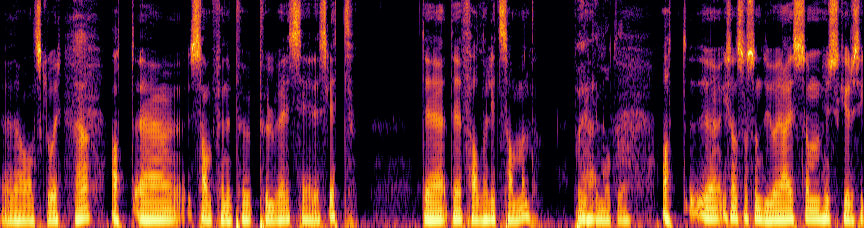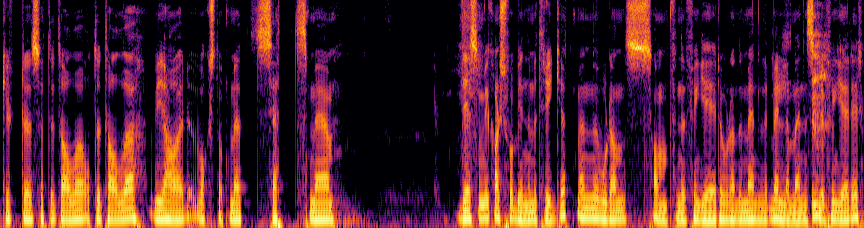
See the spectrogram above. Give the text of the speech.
det var vanskelige ord. Ja. At uh, samfunnet pulveriseres litt. Det, det faller litt sammen. På hvilken måte da? At, eh, sant, sånn som du og jeg, som husker sikkert eh, 70-tallet, 80-tallet, vi har vokst opp med et sett med det som vi kanskje forbinder med trygghet, men hvordan samfunnet fungerer, hvordan det mell- mellommenneskelige fungerer.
